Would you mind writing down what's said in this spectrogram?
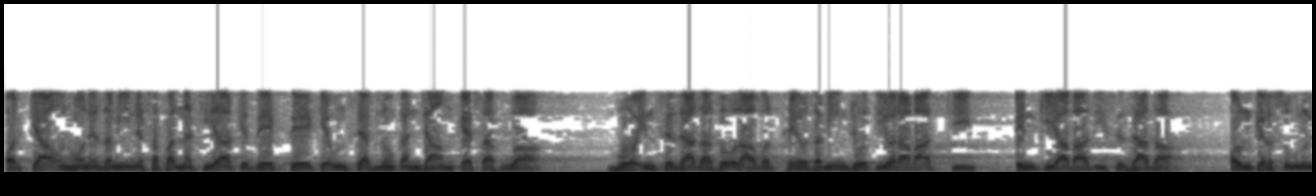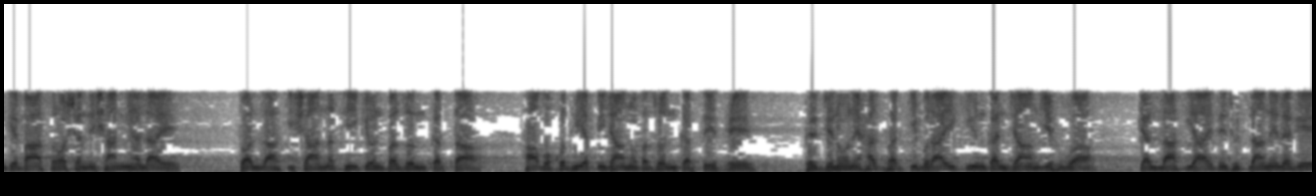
اور کیا انہوں نے زمین میں سفر نہ کیا کہ دیکھتے کہ ان سے اگلوں کا انجام کیسا ہوا؟ وہ ان سے زیادہ زور آور تھے اور زمین جوتی اور آباد کی۔ ان کی آبادی سے زیادہ اور ان کے رسول ان کے پاس روشن نشانیاں لائے، تو اللہ کی شان نہ تھی کہ ان پر ظلم کرتا۔ ہاں وہ خود ہی اپنی جانوں پر ظلم کرتے تھے۔ پھر جنہوں نے حد بھر کی برائی کی، ان کا انجام یہ ہوا کہ اللہ کی آیتیں جھٹلانے لگے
